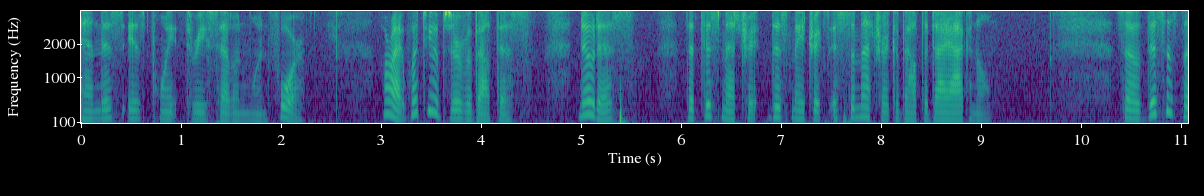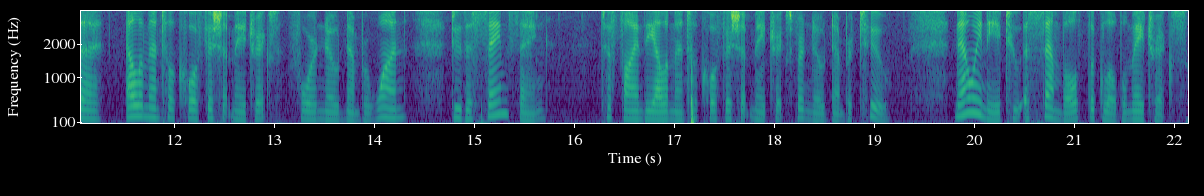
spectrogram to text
and this is 0.3714. All right, what do you observe about this? Notice that this, metric, this matrix is symmetric about the diagonal. So this is the elemental coefficient matrix for node number 1. Do the same thing to find the elemental coefficient matrix for node number 2. Now we need to assemble the global matrix.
